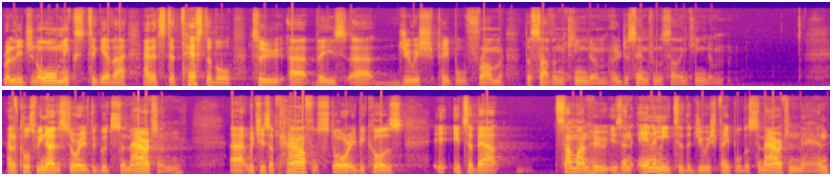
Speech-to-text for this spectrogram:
religion all mixed together, and it's detestable to uh, these uh, Jewish people from the southern kingdom who descend from the southern kingdom. And of course, we know the story of the Good Samaritan, uh, which is a powerful story because it's about someone who is an enemy to the Jewish people, the Samaritan man,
